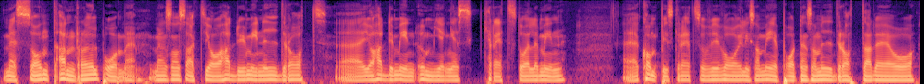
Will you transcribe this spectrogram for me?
mest sånt andra höll på med. Men som sagt, jag hade ju min idrott. Eh, jag hade min umgängeskrets då, eller min eh, kompiskrets och vi var ju liksom merparten som idrottade och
